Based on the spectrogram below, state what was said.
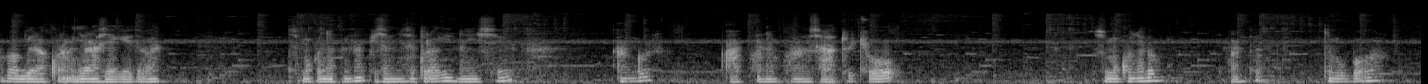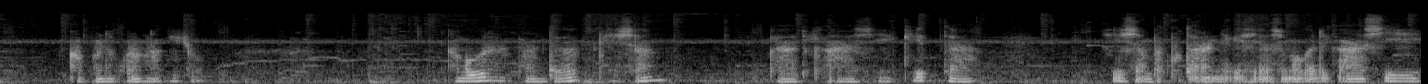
Apabila kurang jelas ya gitu kan semoga kena pisangnya satu lagi? Nice anggur. Apa nih? Kurang satu cok semoga dong. Mantap. Tunggu bawah. Apa nih? Kurang lagi cok anggur. Mantap. Pisang. Gak dikasih kita. Sisa empat putaran ya guys ya. Semoga dikasih.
